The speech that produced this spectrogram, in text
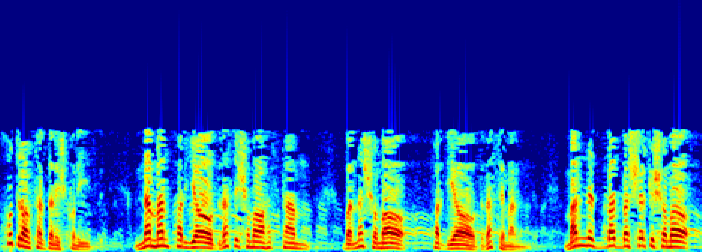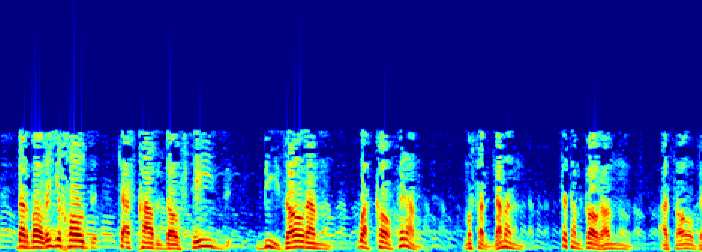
خود را سرزنش کنید. نه من فریاد رس شما هستم و نه شما فریاد رس من. من نسبت به شرک شما درباره خود که از قبل داشتید بیزارم و کافرم. مسلما ستمکاران عذاب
